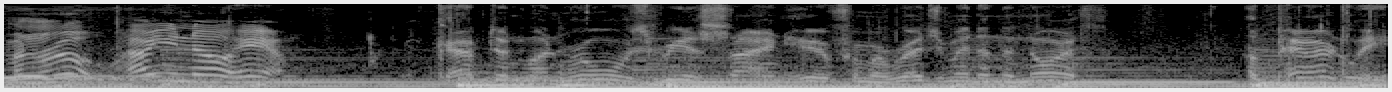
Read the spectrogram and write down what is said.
Monroe, how you know him? Captain Monroe was reassigned here from a regiment in the north. Apparently,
